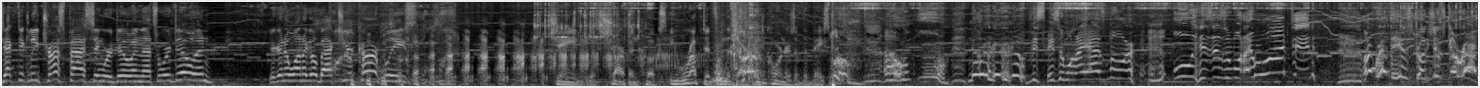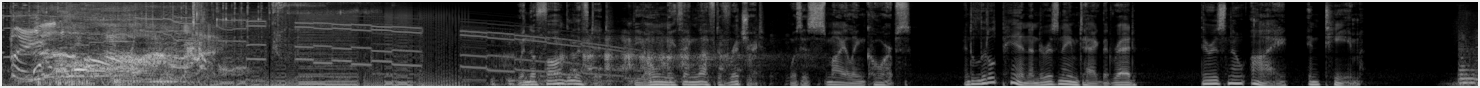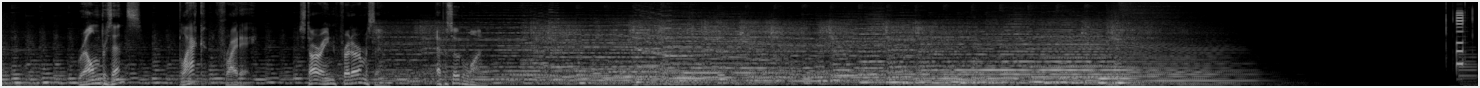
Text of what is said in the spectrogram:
technically trespassing, we're doing. That's what we're doing. You're gonna wanna go back to your car, please. Chains with sharpened hooks erupted from the darkened corners of the basement. oh, oh no, no, no, no, no. This isn't what I asked for. Oh, this isn't what I wanted. I read the instructions correctly. When the fog lifted, the only thing left of Richard was his smiling corpse and a little pin under his name tag that read, There is no I in team. Realm presents Black Friday, starring Fred Armisen, Episode 1.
